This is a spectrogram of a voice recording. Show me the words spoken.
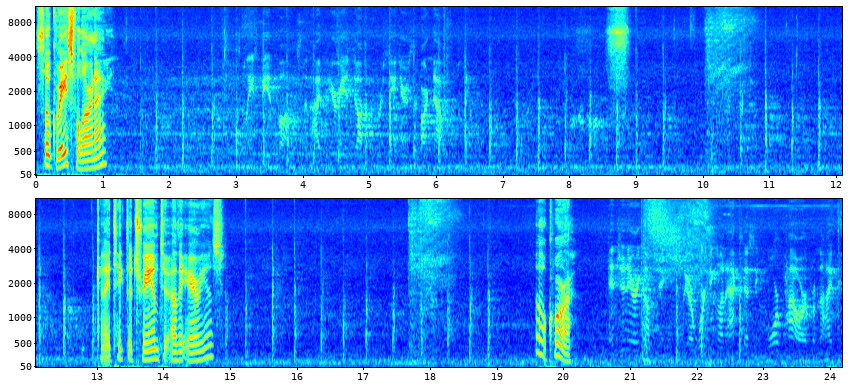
so graceful, aren't I? Please be advised that Hyperion docking procedures are now complete. Can I take the tram to other areas? Oh, Cora. Engineering update. We are working on accessing more power from the.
